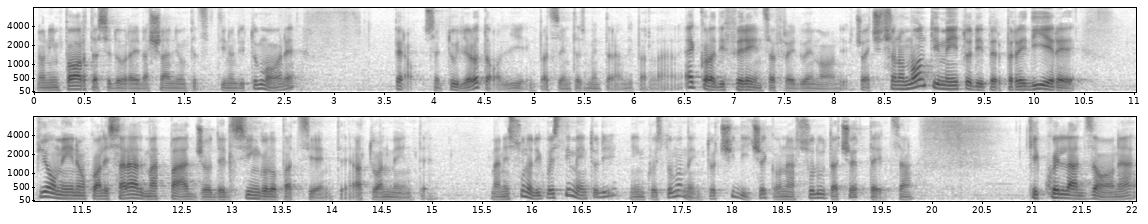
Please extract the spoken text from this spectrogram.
Non importa se dovrei lasciargli un pezzettino di tumore, però se tu glielo togli il paziente smetterà di parlare. Ecco la differenza fra i due modi, cioè ci sono molti metodi per predire più o meno quale sarà il mappaggio del singolo paziente attualmente, ma nessuno di questi metodi in questo momento ci dice con assoluta certezza che quella zona,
